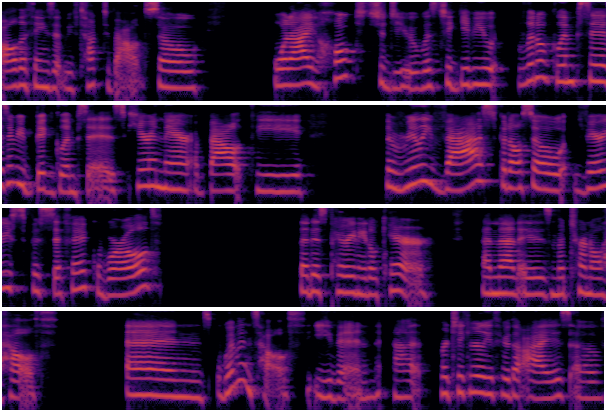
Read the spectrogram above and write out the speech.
all the things that we've talked about. So, what I hoped to do was to give you little glimpses, maybe big glimpses here and there about the the really vast but also very specific world that is perinatal care and that is maternal health and women's health even uh, particularly through the eyes of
